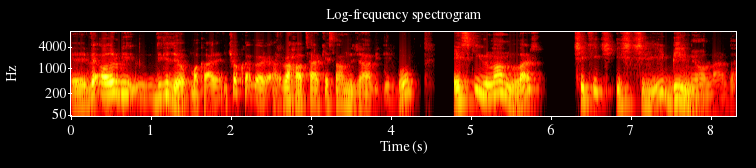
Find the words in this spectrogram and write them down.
E, ve ağır bir dili de yok makalenin. Çok böyle rahat, herkes anlayacağı bir dil bu. Eski Yunanlılar çekiç işçiliği bilmiyorlardı.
